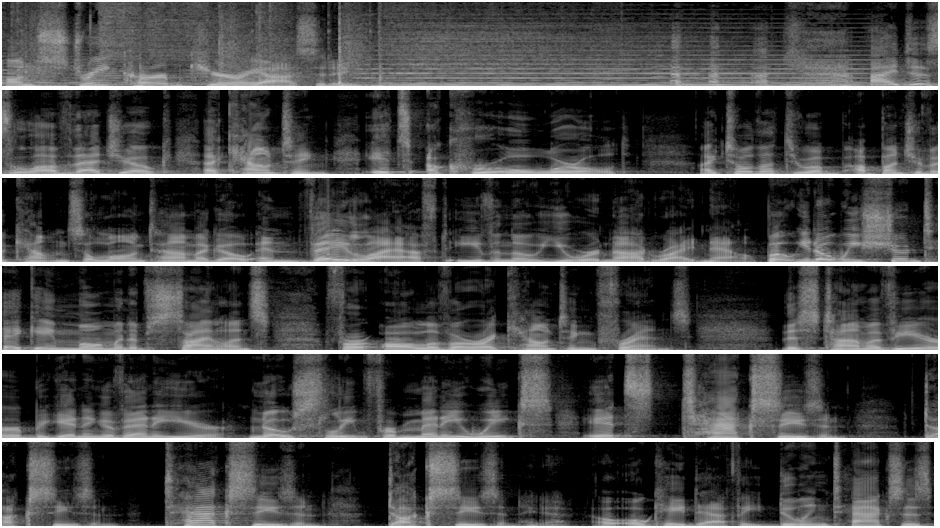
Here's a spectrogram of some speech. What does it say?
on Street Curb Curiosity. I just love that joke. Accounting, it's a cruel world. I told that to a, a, bunch of accountants a long time ago, and they laughed, even though you were not right now. But you know, we should take a moment of silence for all of our accounting friends. This time of year, or beginning of any year, no sleep for many weeks, it's tax season, duck season, tax season, duck season. Okay, Daffy, doing taxes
